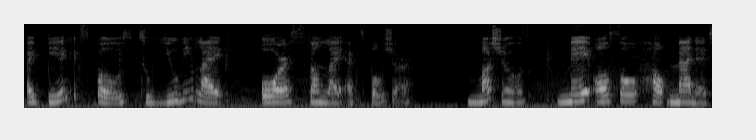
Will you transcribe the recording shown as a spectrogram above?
by being exposed to UV light or sunlight exposure. Mushrooms may also help manage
